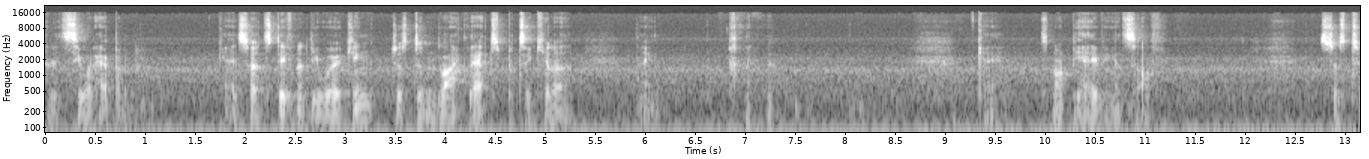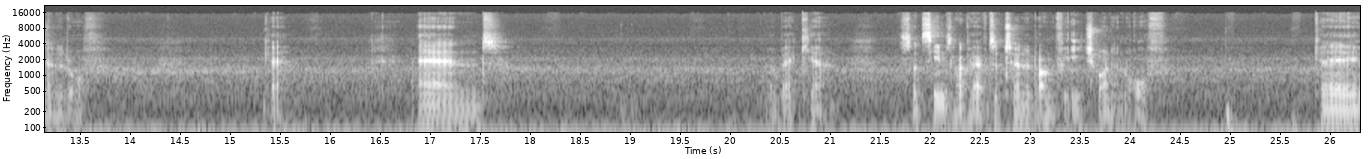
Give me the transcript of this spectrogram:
And let's see what happened. Okay so it's definitely working. Just didn't like that particular thing. Okay it's not behaving itself. Let's just turn it off. Okay. And go back here. So it seems like I have to turn it on for each one and off. Okay.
